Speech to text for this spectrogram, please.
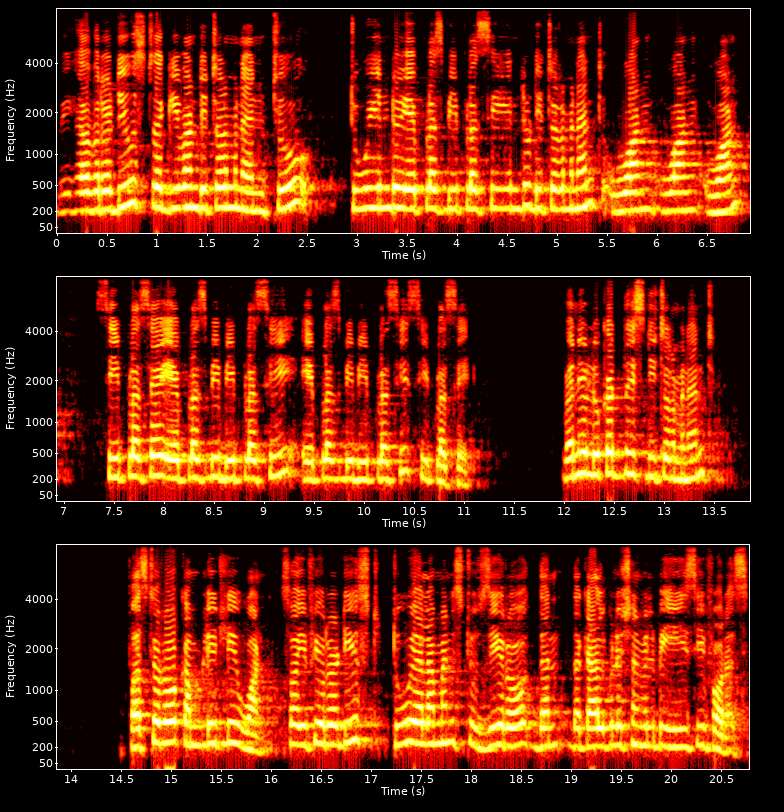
We have reduced the given determinant to 2 into a plus b plus c into determinant 1, 1, 1 C plus A, A plus B, B plus C, A plus B, B plus C, C plus A. When you look at this determinant, first row completely 1 so if you reduced two elements to 0 then the calculation will be easy for us.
